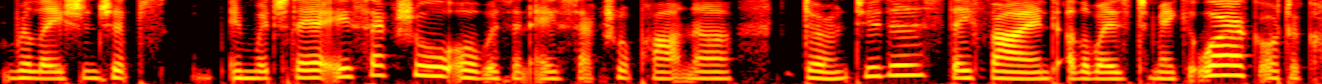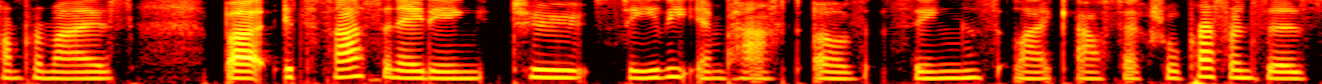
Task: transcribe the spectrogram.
relationships in which they are asexual or with an asexual partner don't do this. They find other ways to make it work or to compromise. But it's fascinating to see the impact of things like our sexual preferences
